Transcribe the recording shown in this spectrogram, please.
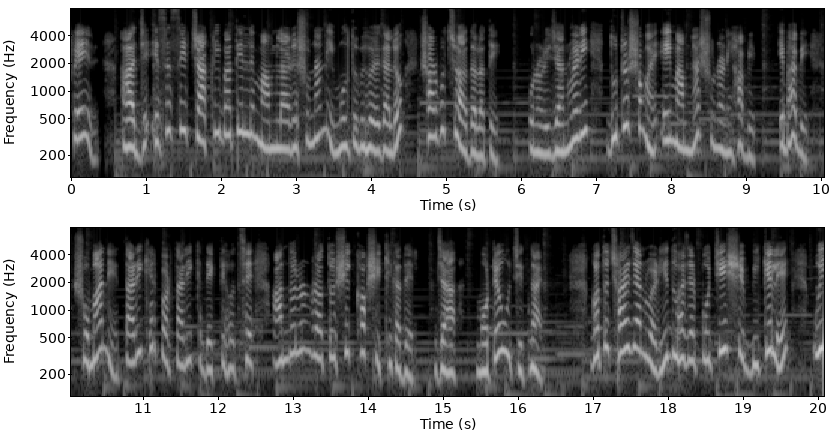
ফের আজ এসএসসির চাকরি বাতিল মামলার শুনানি মুলতবি হয়ে গেল সর্বোচ্চ আদালতে। পনেরোই জানুয়ারি দুটোর সময় এই মামলার শুনানি হবে। এভাবে সমানে তারিখের পর তারিখ দেখতে হচ্ছে আন্দোলনরত শিক্ষক শিক্ষিকাদের যা মোটেও উচিত নয়। গত ছয় জানুয়ারি দু হাজার পঁচিশ বিকেলে we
